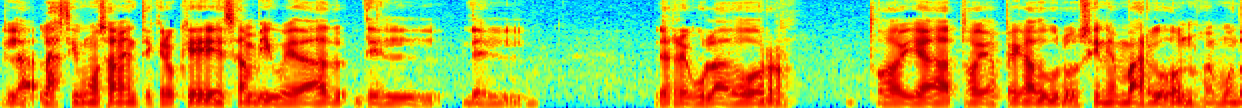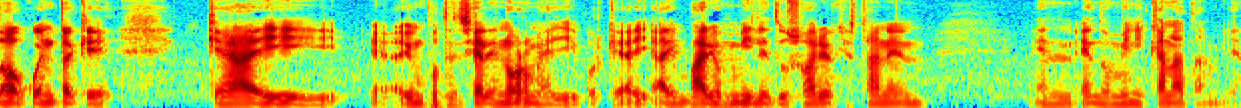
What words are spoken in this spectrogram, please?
lastimosamente, creo que esa ambigüedad del, regulador todavía, todavía pega duro. Sin embargo, nos hemos dado cuenta que, hay, hay, un potencial enorme allí, porque hay, varios miles de usuarios que están en, Dominicana también.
